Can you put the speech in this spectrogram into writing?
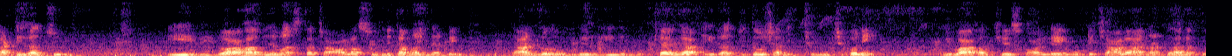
కటిరజ్జు ఈ వివాహ వ్యవస్థ చాలా సున్నితమైందండి. దానిలో మీరు ఇది ముఖ్యంగా ఈ రజ్జు దోషాన్ని చూంచుకొని వివాహం చేసుకోవాలి. లేకుంటే చాలా అనర్థాలకు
